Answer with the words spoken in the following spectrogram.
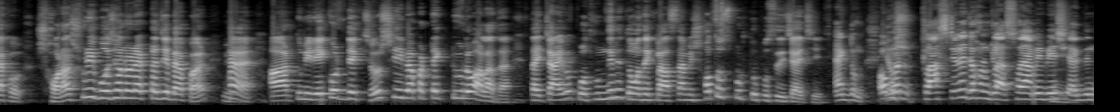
দেখো সরাসরি বোঝানোর একটা যে ব্যাপার হ্যাঁ আর তুমি রেকর্ড দেখছ সেই ব্যাপারটা একটু হলেও আলাদা। তাই চাইব প্রথম দিনে তোমাদের ক্লাসে আমি স্বতঃস্ফূর্ত উপস্থিতি চাইছি। একদম। যেমন ক্লাস টেনে যখন ক্লাস হয় আমি বেশ একদিন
